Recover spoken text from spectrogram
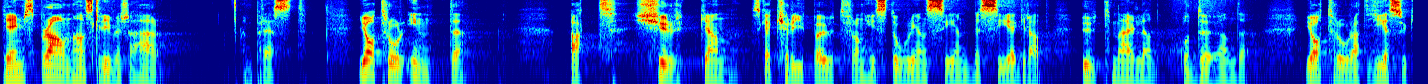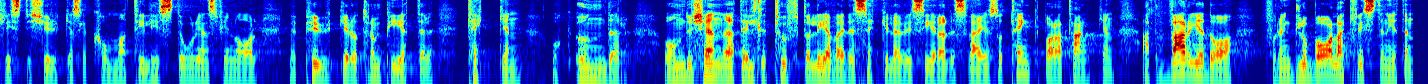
James Brown han skriver så här, en präst. Jag tror inte att kyrkan ska krypa ut från historiens scen besegrad, utmärglad och döende. Jag tror att Jesu Kristi kyrka ska komma till historiens final med puker och trumpeter, tecken och under. Och om du känner att det är lite tufft att leva i det sekulariserade Sverige, så tänk bara tanken att varje dag får den globala kristenheten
